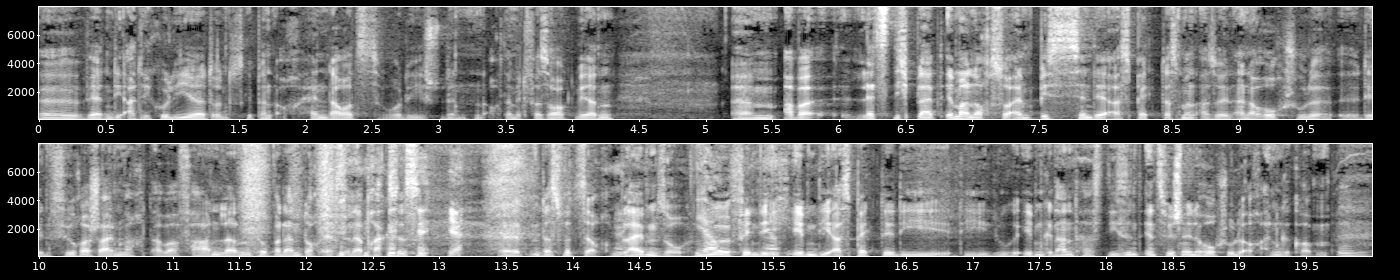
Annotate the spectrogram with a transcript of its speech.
werden die artikuliert und es gibt dann auch Handouts, wo die Studenten auch damit versorgt werden. Ähm, aber letztlich bleibt immer noch so ein bisschen der Aspekt, dass man also in einer Hochschule äh, den Führerschein macht, aber fahren lernen tut man dann doch erst in der Praxis. ja. äh, und das wird ja auch bleiben so. Ja. Nur finde ja. ich eben die Aspekte, die, die du eben genannt hast, die sind inzwischen in der Hochschule auch angekommen. Mhm.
